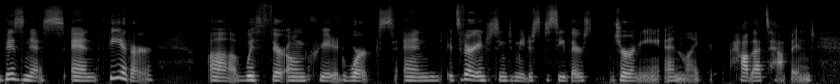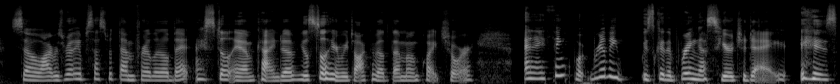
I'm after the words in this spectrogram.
business and theater uh, with their own created works. And it's very interesting to me just to see their journey and like how that's happened. So I was really obsessed with them for a little bit. I still am, kind of. You'll still hear me talk about them, I'm quite sure. And I think what really is going to bring us here today is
